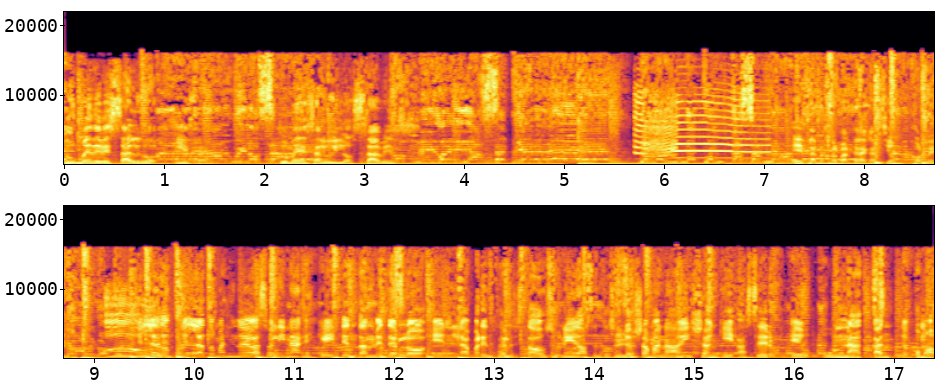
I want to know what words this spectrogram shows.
tú me debes algo y esa es. Tú me debes algo y lo sabes. Es la mejor parte de la canción por lejos. El gasolina es que intentan meterlo en la prensa de los Estados Unidos, entonces Sí. lo llaman a Daddy Yankee a hacer eh, una can- como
